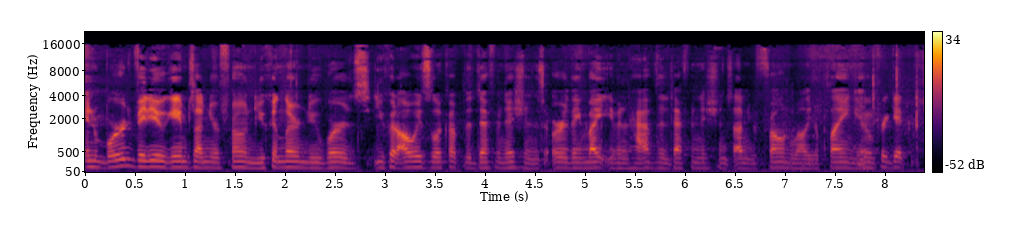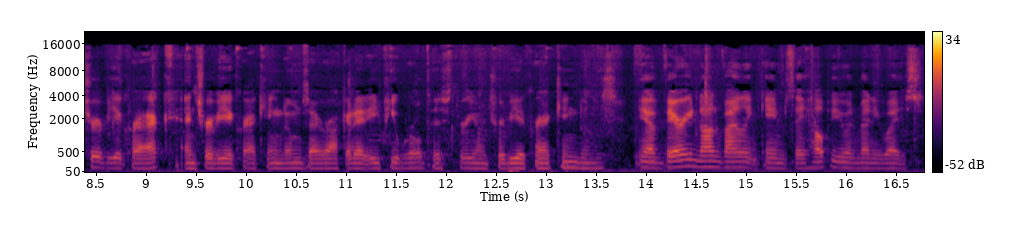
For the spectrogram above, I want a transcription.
In word video games on your phone, you can learn new words. You could always look up the definitions, or they might even have the definitions on your phone while you're playing it. Don't forget Trivia Crack and Trivia Crack Kingdoms. I rock it at AP World History on Trivia Crack Kingdoms. Yeah, very non-violent games. They help you in many ways.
